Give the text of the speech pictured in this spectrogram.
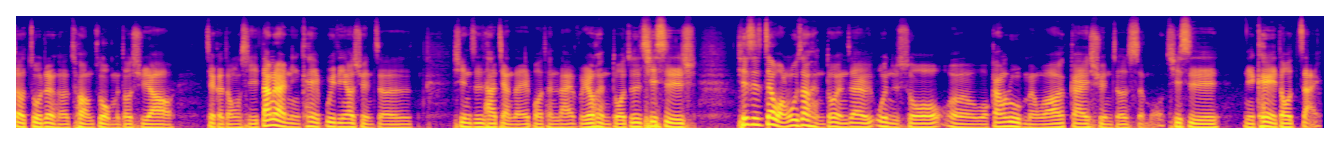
要做任何创作，我们都需要这个东西。当然，你可以不一定要选择薪资他讲的 Ableton Live，有很多就是其实其实，在网络上很多人在问说，呃，我刚入门，我要该选择什么？其实你可以都在，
